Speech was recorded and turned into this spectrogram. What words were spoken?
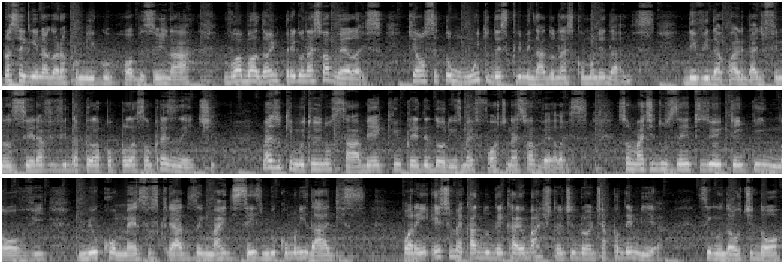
Prosseguindo agora comigo, Robson Snar, vou abordar o emprego nas favelas, que é um setor muito discriminado nas comunidades, devido à qualidade financeira vivida pela população presente. Mas o que muitos não sabem é que o empreendedorismo é forte nas favelas. São mais de 289 mil comércios criados em mais de 6 mil comunidades. Porém, este mercado decaiu bastante durante a pandemia. Segundo a Outdoor,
